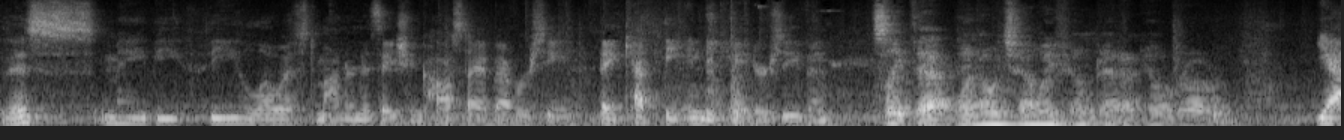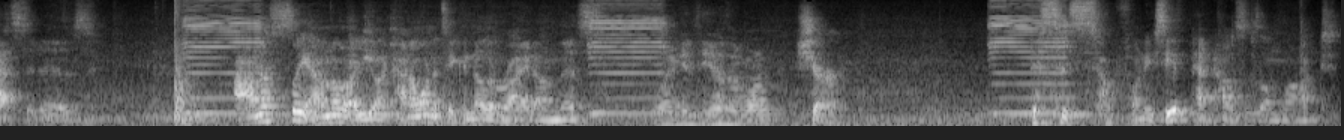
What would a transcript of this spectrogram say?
This may be the lowest modernization cost I have ever seen. They kept the indicators even. It's like that one hotel we filmed at on Hill Road. Yes, it is. Honestly, I don't know about you. I kind of want to take another ride on this. Want to get the other one? Sure. This is so funny. See if Penthouse is unlocked.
